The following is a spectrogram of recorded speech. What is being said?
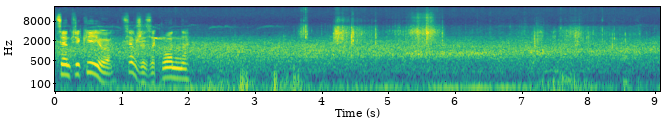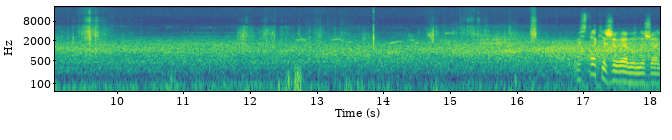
в центрі Києва, це вже законно. Ось так і живемо, на жаль.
